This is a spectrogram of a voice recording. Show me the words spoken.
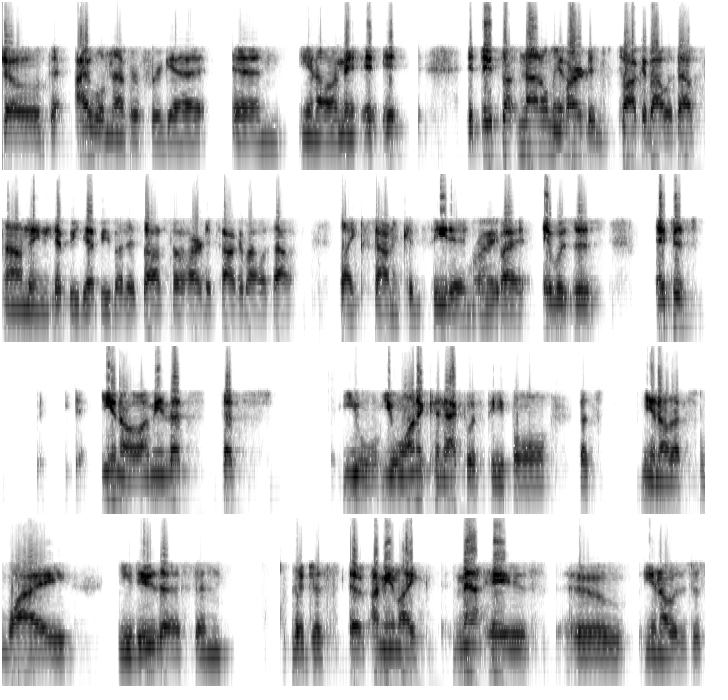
show that I will never forget. And you know, I mean, it it, it it's not only hard to talk about without sounding hippy dippy, but it's also hard to talk about without like sounding conceited. Right. But it was just, it just, you know, I mean, that's that's you you want to connect with people. That's you know that's why you do this and they're just i mean like matt hayes who you know is just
